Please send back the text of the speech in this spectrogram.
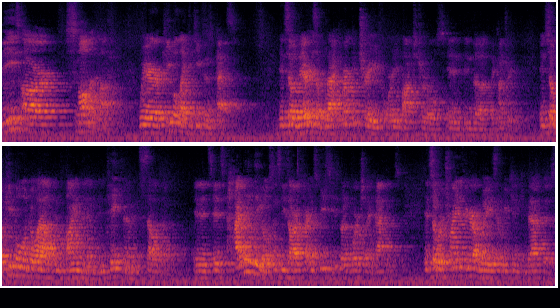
These are small enough where people like to keep them as pets. And so there is a black market trade for ornate box turtles in, in the, the country. And so people will go out and find them and take them and sell them. And it's, it's highly illegal since these are threatened species, but unfortunately it happens. And so we're trying to figure out ways that we can combat this,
